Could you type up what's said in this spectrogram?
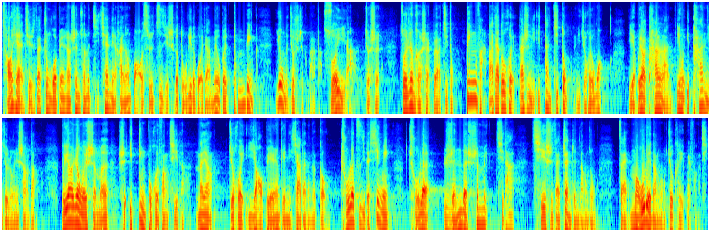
朝鲜其实在中国边上生存了几千年，还能保持自己是个独立的国家，没有被吞并，用的就是这个办法。所以啊，就是做任何事儿不要激动。兵法大家都会，但是你一旦激动，你就会忘。也不要贪婪，因为一贪你就容易上当。不要认为什么是一定不会放弃的，那样就会咬别人给你下的那个钩。除了自己的性命，除了人的生命，其他其实在战争当中，在谋略当中就可以被放弃。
